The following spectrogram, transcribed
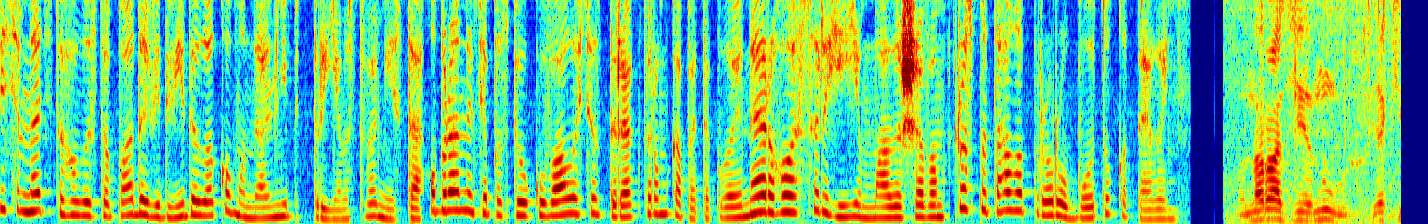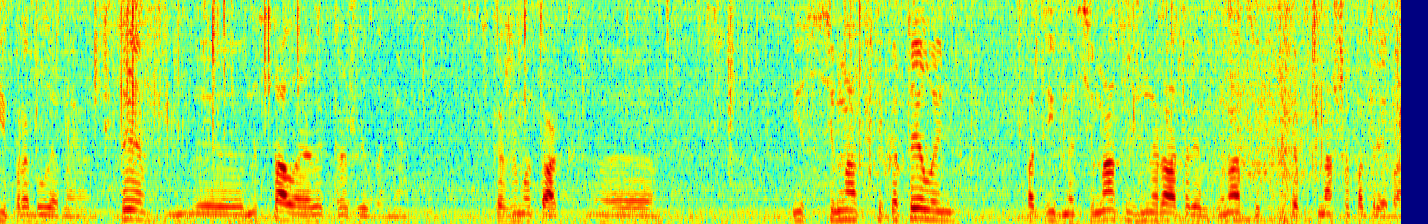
18 листопада відвідала комунальні підприємства міста. Обраниця поспілкувалася з директором КП «Теплоенерго» Сергієм Малишевим. Розпитала про роботу котелень. Наразі ну, які проблеми? Це е, нестале електроживлення. Скажімо так, е, із 17 котелень потрібно 17 генераторів, 12 це наша потреба.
